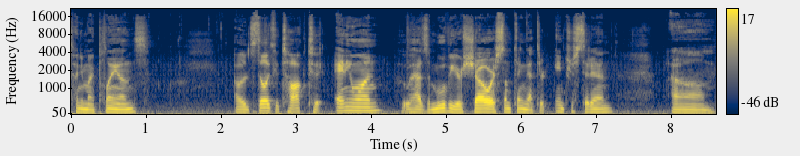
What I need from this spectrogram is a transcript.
telling you my plans. I would still like to talk to anyone who has a movie or show or something that they're interested in. Um,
